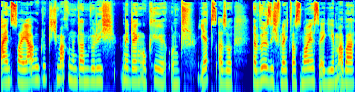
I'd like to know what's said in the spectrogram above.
ein, zwei Jahre glücklich machen und dann würde ich mir denken, okay, und jetzt? Also dann würde sich vielleicht was Neues ergeben, aber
